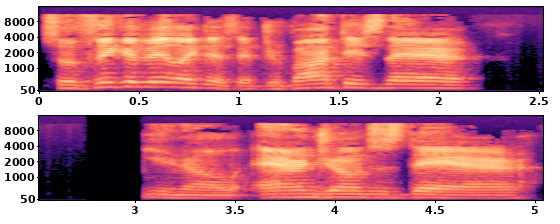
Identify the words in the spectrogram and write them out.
so think of it like this: if Javonte's there, you know, Aaron Jones is there,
